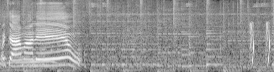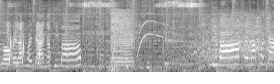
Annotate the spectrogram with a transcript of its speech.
พ่อจ๋ามาแล้วรอไปรับพ่อจ๋ากับพี่บ๊อบ พี่บ๊อบไปรับพ่อจ๋า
